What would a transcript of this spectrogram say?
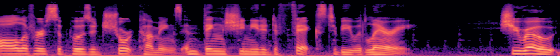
all of her supposed shortcomings and things she needed to fix to be with Larry. She wrote,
